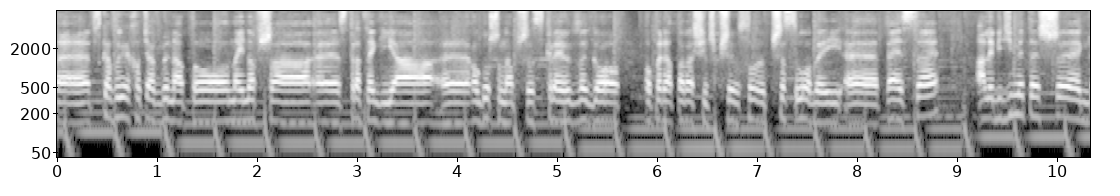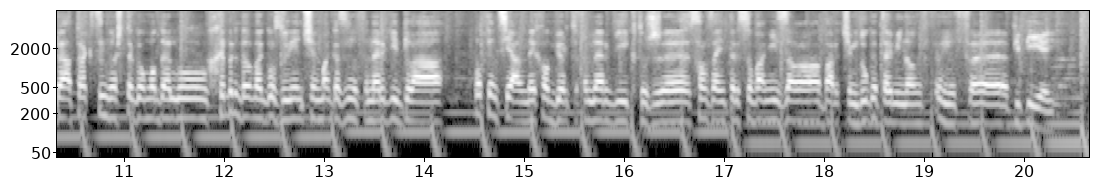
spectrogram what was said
E, Wskazuje chociażby na to najnowsza e, strategia e, ogłoszona przez krajowego operatora sieci przesył- przesyłowej e, PSE, ale widzimy też e, jakby atrakcyjność tego modelu hybrydowego z ujęciem magazynów energii dla potencjalnych odbiorców energii, którzy są zainteresowani zawarciem długoterminowych umów e, PPA.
